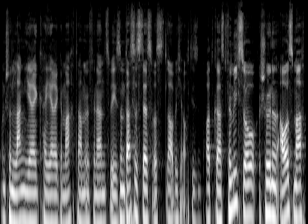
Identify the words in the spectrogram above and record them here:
und schon langjährige Karriere gemacht haben im Finanzwesen. Und das ist das, was, glaube ich, auch diesen Podcast für mich so schön und ausmacht.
